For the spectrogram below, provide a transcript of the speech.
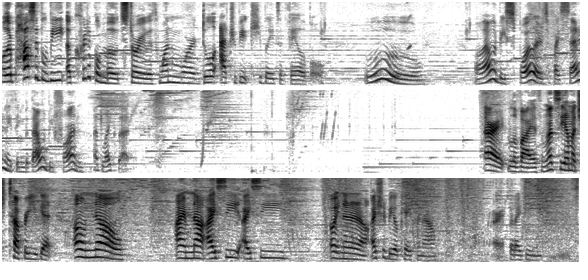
Will there possibly be a critical mode story with one more dual attribute Keyblades available? Ooh. Well, that would be spoilers if I said anything, but that would be fun. I'd like that. Alright, Leviathan. Let's see how much tougher you get. Oh no. I'm not. I see. I see. Oh wait, no, no, no. I should be okay for now. All right, but I do need to use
